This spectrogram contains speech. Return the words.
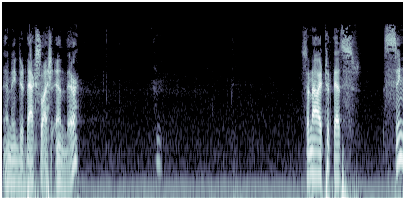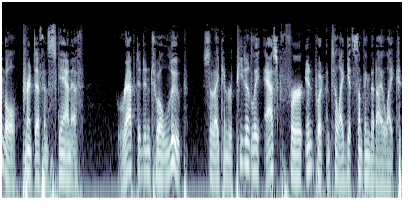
And I need a backslash n there. So now I took that single printf and scanf, wrapped it into a loop so that I can repeatedly ask for input until I get something that I like.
